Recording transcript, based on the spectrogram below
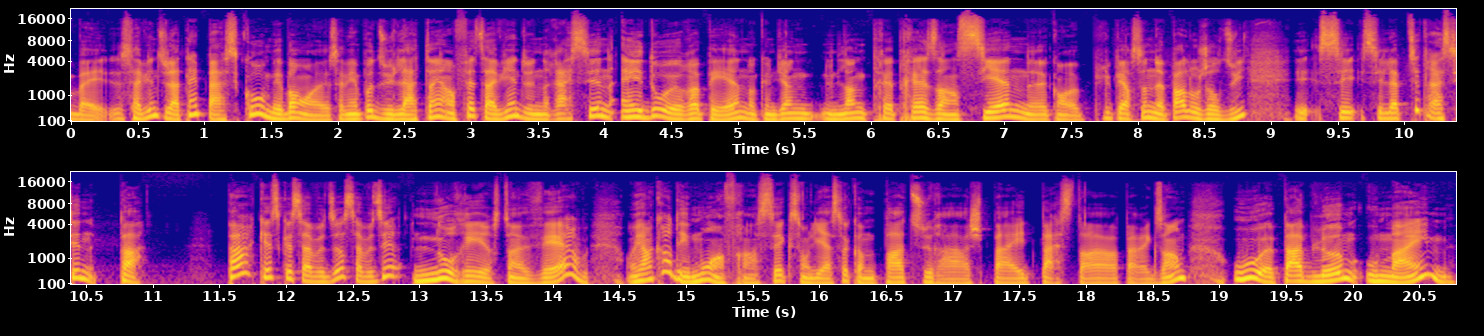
ben, ça vient du latin pasco, mais bon, euh, ça vient pas du latin. En fait, ça vient d'une racine indo-européenne, donc une langue, une langue très, très ancienne, euh, qu'on- plus personne ne parle aujourd'hui. C'est la petite racine pa. Pa, qu'est-ce que ça veut dire? Ça veut dire nourrir. C'est un verbe. Il y a encore des mots en français qui sont liés à ça, comme pâturage, paître, pasteur, par exemple, ou euh, pablum, ou même,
